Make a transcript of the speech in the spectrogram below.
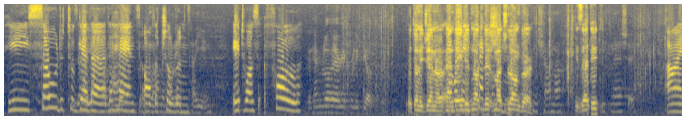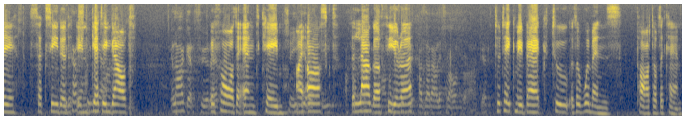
He sewed together the hands of the children. It was full Attorney General, and they did not live much longer. Is that it? I succeeded in getting out before the end came. I asked the Lagerführer to take me back to the women's part of the camp.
